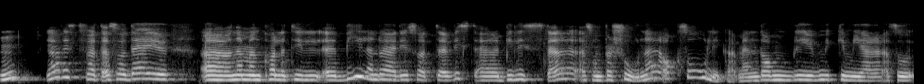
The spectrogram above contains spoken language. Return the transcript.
Mm. Ja visst, för att alltså, det är ju uh, när man kollar till uh, bilen då är det ju så att uh, visst är bilister, alltså personer också olika, men de blir mycket mer alltså,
